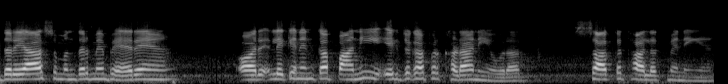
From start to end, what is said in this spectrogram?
दरिया, समंदर में बह रहे हैं और लेकिन इनका पानी एक जगह पर खड़ा नहीं हो रहा, साकत हालत में नहीं है।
